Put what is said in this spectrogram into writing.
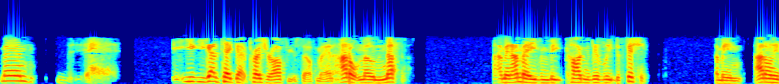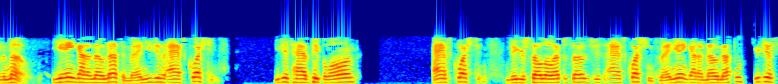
Man, you, you gotta take that pressure off of yourself, man. I don't know nothing. I mean, I may even be cognitively deficient. I mean, I don't even know. You ain't gotta know nothing, man. You just ask questions. You just have people on, ask questions. Do your solo episodes, just ask questions, man. You ain't gotta know nothing. You're just,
